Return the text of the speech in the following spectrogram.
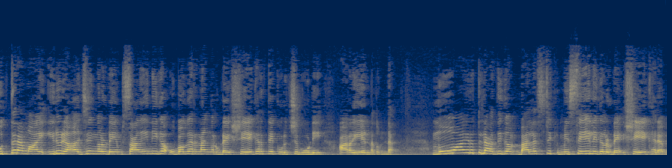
ഉത്തരമായി ഇരു രാജ്യങ്ങളുടെയും സൈനിക ഉപകരണങ്ങളുടെ ശേഖരത്തെക്കുറിച്ച് കൂടി അറിയേണ്ടതുണ്ട്. മൂവായിരത്തിലധികം ബാലസ്റ്റിക് മിസൈലുകളുടെ ശേഖരം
